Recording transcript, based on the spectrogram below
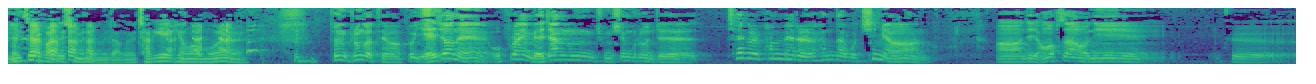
인세를 받으시면 됩니다. 그 자기의 경험을 저는 그런 것 같아요. 그 예전에 오프라인 매장 중심으로 이제 책을 판매를 한다고 치면 어, 이제 영업사원이 그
